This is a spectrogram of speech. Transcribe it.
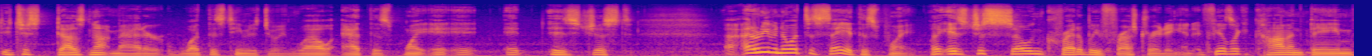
it just does not matter what this team is doing well at this point. It it, it is just I don't even know what to say at this point. Like it's just so incredibly frustrating, and it feels like a common theme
